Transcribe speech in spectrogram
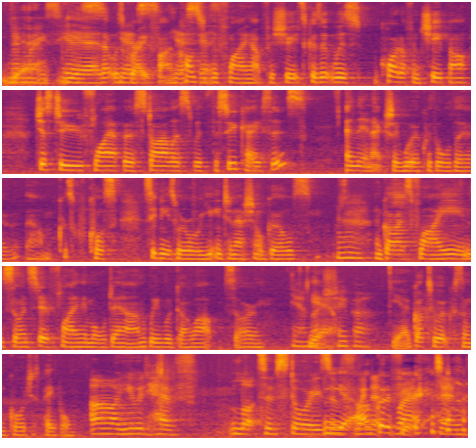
Memories, yeah. yes, yeah, that was yes, great fun. yes, Constantly flying up for shoots because it was quite often cheaper just to fly up a stylist with the suitcases and then actually work with all the because of course Sydney is where all your international girls Mm. and guys fly in. So instead of flying them all down, we would go up. So yeah, much cheaper. Yeah, got to work with some gorgeous people. Oh, you would have lots of stories of Yeah, when I've got it a few. wrapped. And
